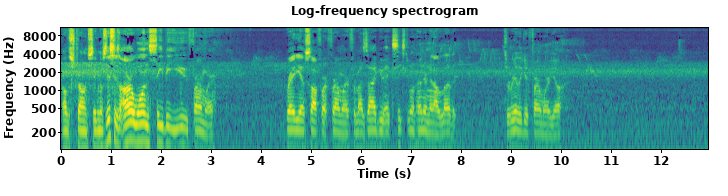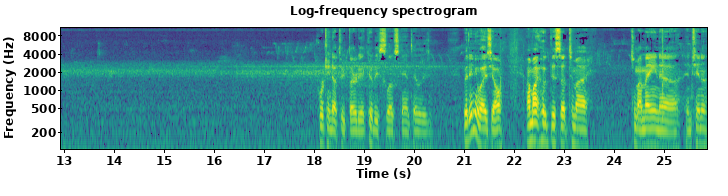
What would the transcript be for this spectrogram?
All the strong signals. This is R1 CBU firmware. Radio software firmware for my Xiegu X6100 and I love it. It's a really good firmware, y'all. 14.230. It could be slow scan television. But anyways, y'all, I might hook this up to my to my main uh, antenna,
